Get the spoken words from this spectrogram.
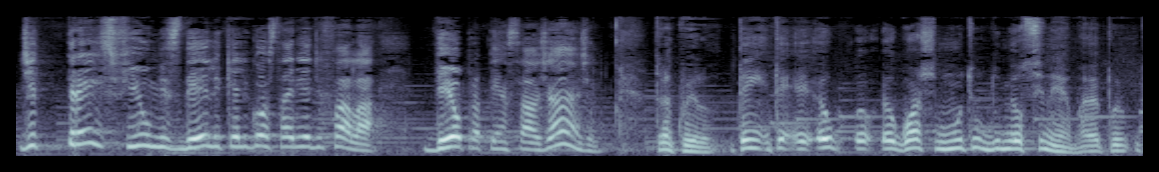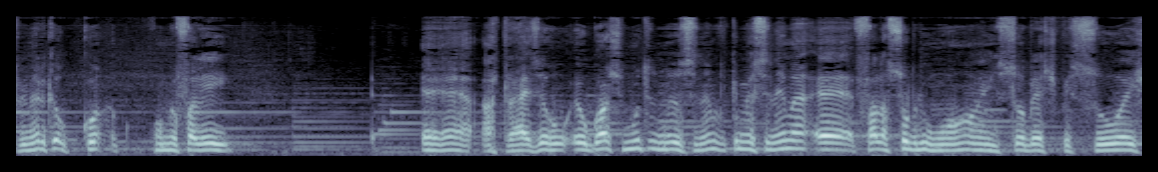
de três filmes dele que ele gostaria de falar. Deu para pensar já, Ângelo? Tranquilo. Tem, tem, eu, eu, eu, gosto muito do meu cinema. Primeiro que eu, como eu falei é, atrás, eu, eu gosto muito do meu cinema porque meu cinema é, fala sobre um homem, sobre as pessoas,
